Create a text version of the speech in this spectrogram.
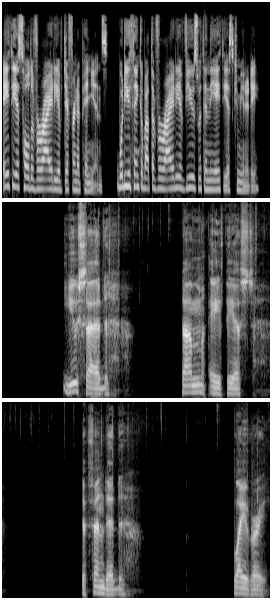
atheists hold a variety of different opinions. What do you think about the variety of views within the atheist community? You said some atheists defended slavery.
